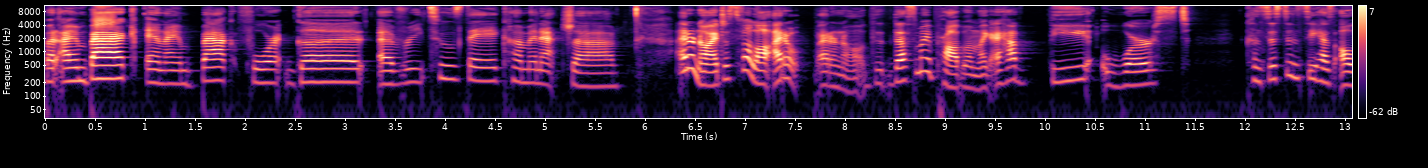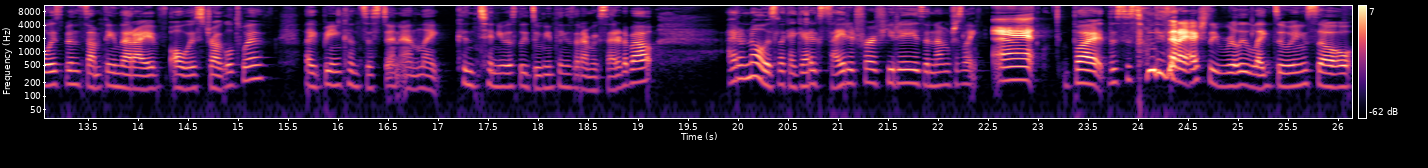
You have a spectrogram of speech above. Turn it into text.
but I am back and I am back for good every Tuesday coming at ya. I don't know. I just fell off. I don't, I don't know. Th- that's my problem. Like, I have the worst consistency has always been something that I've always struggled with, like being consistent and like continuously doing things that I'm excited about. I don't know. It's like I get excited for a few days and I'm just like, eh. But this is something that I actually really like doing. So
